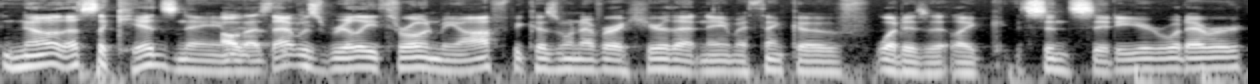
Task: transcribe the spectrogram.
No, that's the kid's name. Oh, that's that was really throwing me off because whenever I hear that name, I think of what is it like Sin City or whatever.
